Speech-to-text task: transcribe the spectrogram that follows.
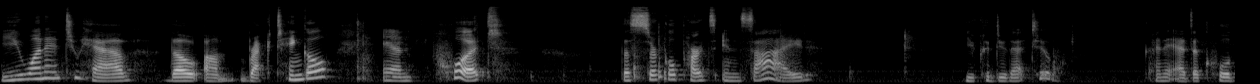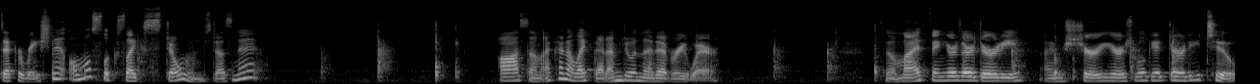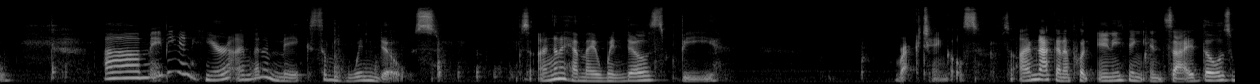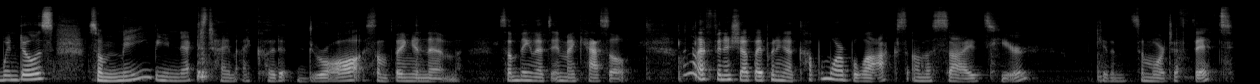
you wanted to have the um, rectangle and put the circle parts inside, you could do that too. Kind of adds a cool decoration. It almost looks like stones, doesn't it? Awesome. I kind of like that. I'm doing that everywhere. So my fingers are dirty. I'm sure yours will get dirty too. Uh, maybe in here I'm going to make some windows. So I'm going to have my windows be rectangles. So I'm not going to put anything inside those windows. So maybe next time I could draw something in them, something that's in my castle. I'm going to finish up by putting a couple more blocks on the sides here. Get them some more to fit.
